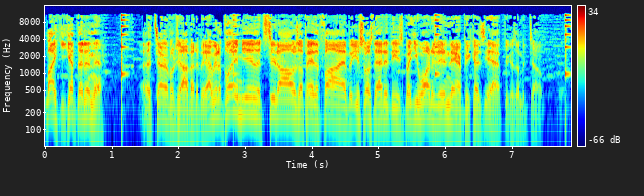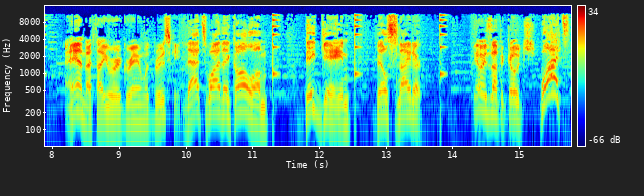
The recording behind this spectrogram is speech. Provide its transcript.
Mike, you kept that in there. A terrible job out of me. I'm going to blame you. That's two dollars. I'll pay the fine. But you're supposed to edit these. But you wanted it in there because yeah, because I'm a dope. And I thought you were agreeing with Brewski. That's why they call him Big Game Bill Snyder. You know he's not the coach. What?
